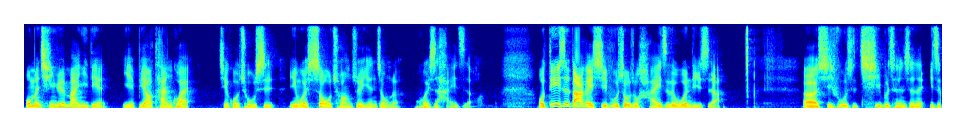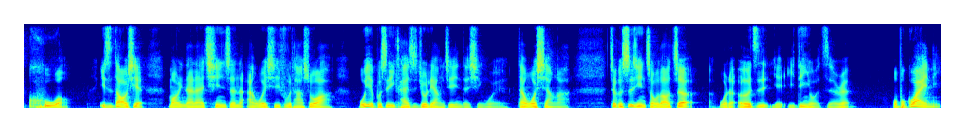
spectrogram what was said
我们情愿慢一点，也不要贪快，结果出事，因为受创最严重的会是孩子哦。我第一次打给媳妇说出孩子的问题时啊，呃，媳妇是泣不成声的，一直哭哦。一直道歉猫狸奶奶轻声的安慰媳妇，她说啊，我也不是一开始就谅解你的行为，但我想啊，这个事情走到这，我的儿子也一定有责任。我不怪你，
